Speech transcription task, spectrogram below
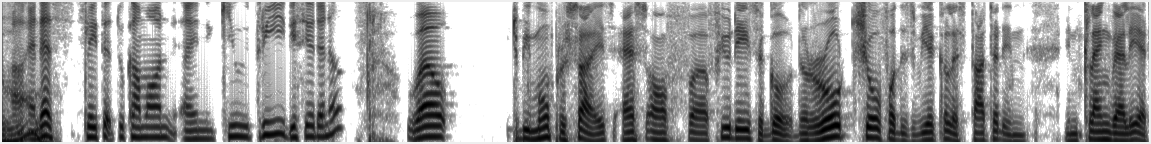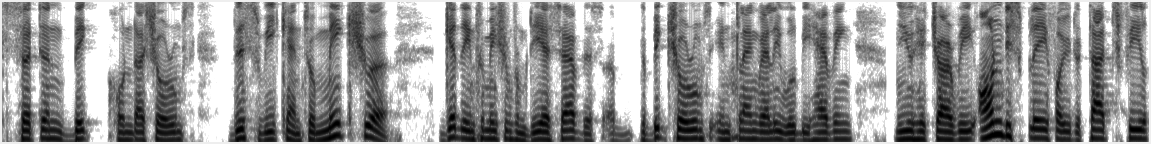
Uh, and that's slated to come on in Q3 this year, Daniel? Well, to be more precise, as of a few days ago, the road show for this vehicle has started in, in Klang Valley at certain big Honda showrooms this weekend. So make sure, get the information from DSF. There's uh, the big showrooms in Klang Valley will be having new HRV on display for you to touch, feel,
